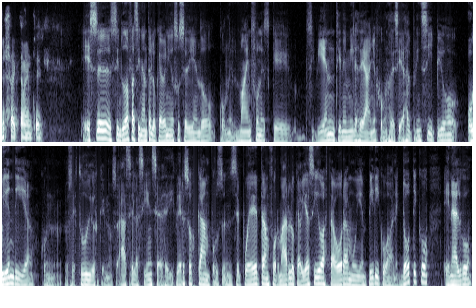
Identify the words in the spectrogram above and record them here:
Exactamente. Es eh, sin duda fascinante lo que ha venido sucediendo con el mindfulness, que si bien tiene miles de años, como nos decías al principio, hoy en día, con los estudios que nos hace la ciencia desde diversos campos, se puede transformar lo que había sido hasta ahora muy empírico o anecdótico en algo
